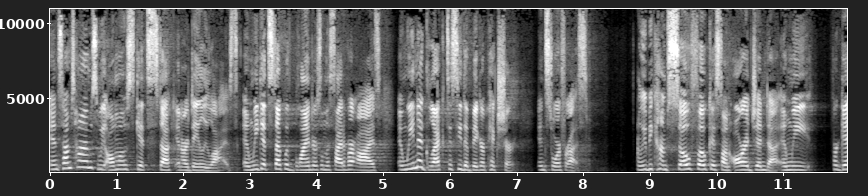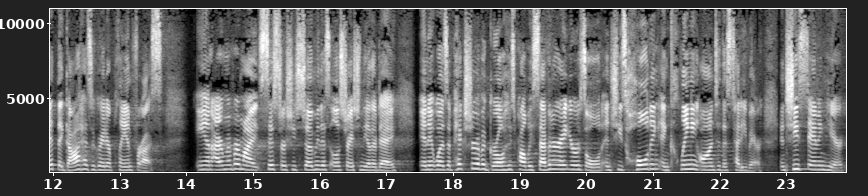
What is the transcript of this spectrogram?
And sometimes we almost get stuck in our daily lives and we get stuck with blinders on the side of our eyes and we neglect to see the bigger picture in store for us. And we become so focused on our agenda and we forget that God has a greater plan for us. And I remember my sister, she showed me this illustration the other day, and it was a picture of a girl who's probably seven or eight years old, and she's holding and clinging on to this teddy bear. And she's standing here,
